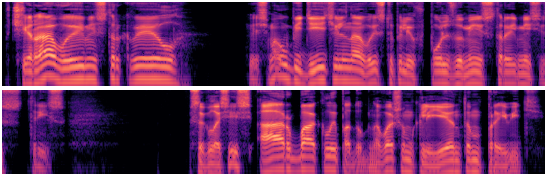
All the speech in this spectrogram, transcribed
«Вчера вы, мистер Квейл, весьма убедительно выступили в пользу мистера и миссис Трис. Согласись, Арбаклы, подобно вашим клиентам, проявить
